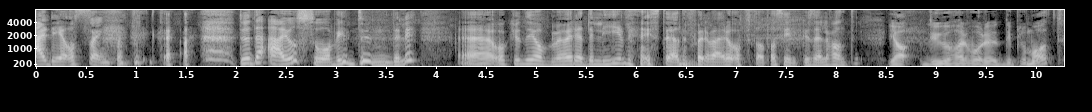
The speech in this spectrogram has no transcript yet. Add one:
er det også en konflikt? Ja. Du, det er jo så vidunderlig eh, å kunne jobbe med å redde liv i stedet for å være opptatt av sirkuselefanter. Ja, du har vært diplomat,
